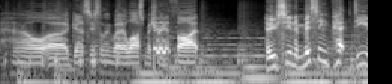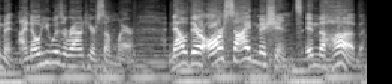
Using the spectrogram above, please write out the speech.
Hell, uh, gonna say something, but I lost my train of thought. Have you seen a missing pet demon? I know he was around here somewhere. Now, there are side missions in the hub.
